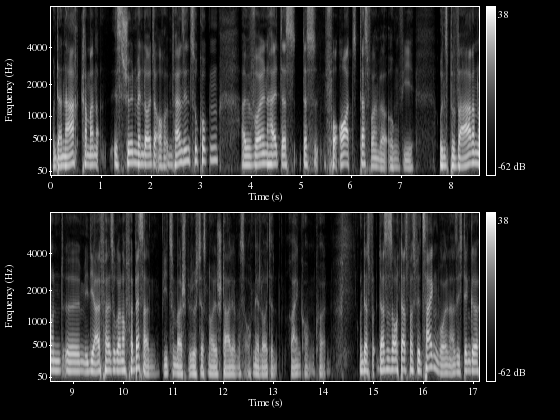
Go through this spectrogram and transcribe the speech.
Und danach kann man, ist schön, wenn Leute auch im Fernsehen zugucken, aber wir wollen halt das, das vor Ort, das wollen wir irgendwie uns bewahren und äh, im Idealfall sogar noch verbessern, wie zum Beispiel durch das neue Stadion, dass auch mehr Leute reinkommen können. Und das, das ist auch das, was wir zeigen wollen. Also ich denke,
